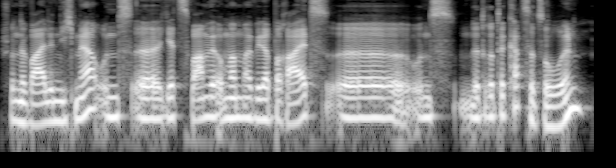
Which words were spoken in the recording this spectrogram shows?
Schon eine Weile nicht mehr. Und äh, jetzt waren wir irgendwann mal wieder bereit, äh, uns eine dritte Katze zu holen.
